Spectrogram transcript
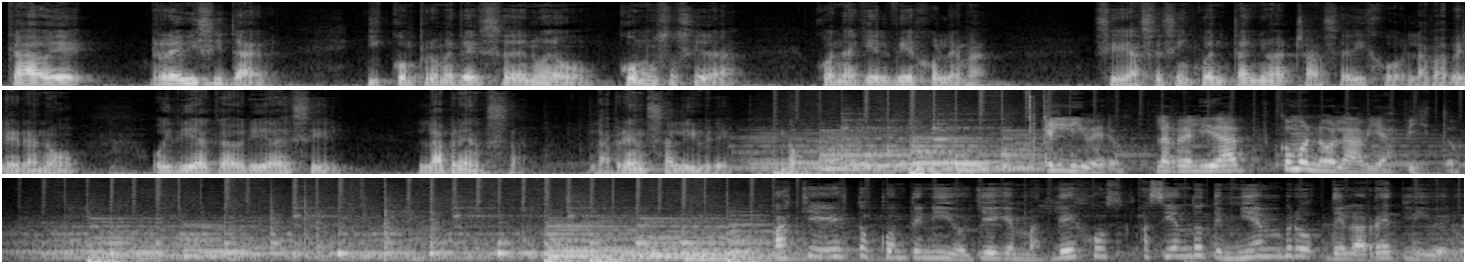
cabe revisitar y comprometerse de nuevo como sociedad con aquel viejo lema. Si hace 50 años atrás se dijo la papelera no, hoy día cabría decir la prensa, la prensa libre no. El libero, la realidad como no la habías visto. Haz que estos contenidos lleguen más lejos haciéndote miembro de la red Libero.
